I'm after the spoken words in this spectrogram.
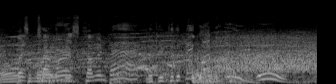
Oh, But Tamura Tamura's coming back. looking for the big one. Ooh. Ooh.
